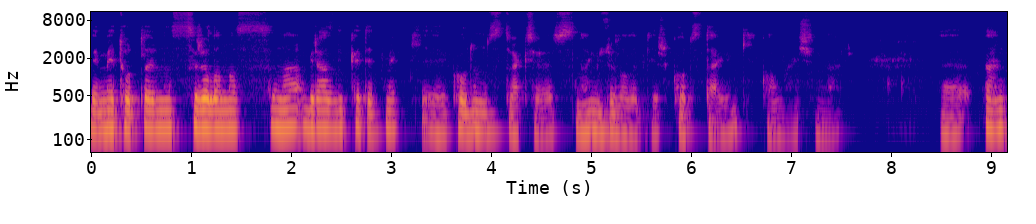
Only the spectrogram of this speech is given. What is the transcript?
ve metotlarının sıralamasına biraz dikkat etmek e, kodun structure açısından güzel olabilir. Code styling, convention'lar. E, ben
